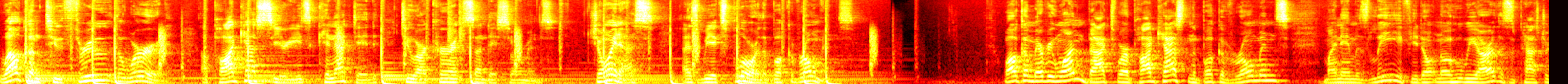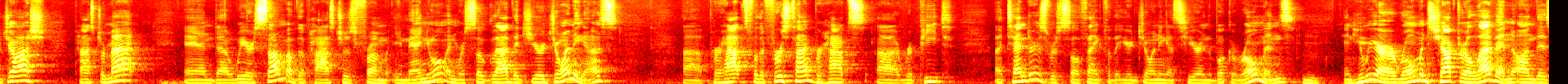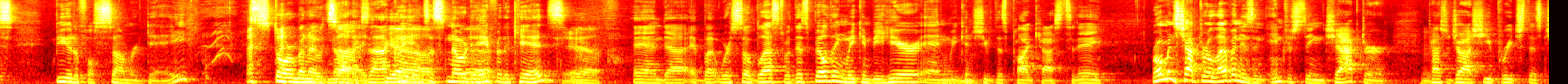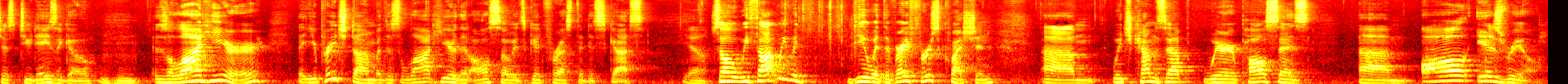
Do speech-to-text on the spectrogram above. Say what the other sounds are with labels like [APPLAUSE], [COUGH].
Welcome to Through the Word, a podcast series connected to our current Sunday sermons. Join us as we explore the book of Romans. Welcome, everyone, back to our podcast in the book of Romans. My name is Lee. If you don't know who we are, this is Pastor Josh, Pastor Matt, and uh, we are some of the pastors from Emmanuel, and we're so glad that you're joining us. Uh, perhaps for the first time, perhaps uh, repeat attenders. We're so thankful that you're joining us here in the book of Romans. Mm. And here we are, Romans chapter 11, on this beautiful summer day. Storming outside. Not exactly. Yeah. It's a snow yeah. day for the kids. Yeah. And uh, but we're so blessed with this building. We can be here and we can shoot this podcast today. Romans chapter 11 is an interesting chapter. Mm-hmm. Pastor Josh, you preached this just two days ago. Mm-hmm. There's a lot here that you preached on, but there's a lot here that also is good for us to discuss. Yeah. So we thought we would deal with the very first question, um, which comes up where Paul says, um, "All Israel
